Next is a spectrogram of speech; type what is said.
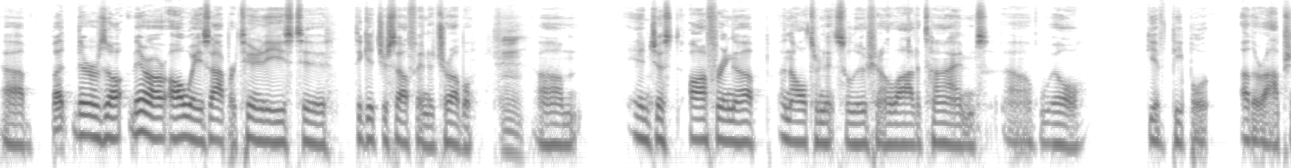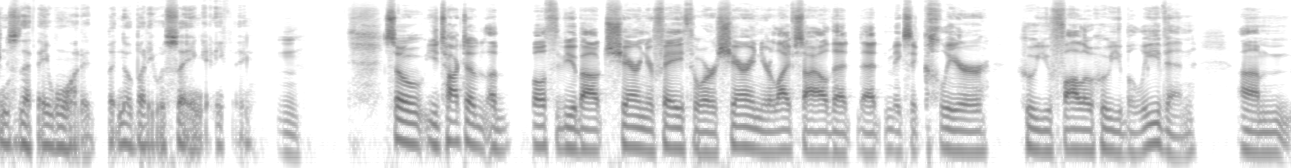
Uh, but there's al- there are always opportunities to to get yourself into trouble. Um, and just offering up an alternate solution a lot of times uh, will give people other options that they wanted, but nobody was saying anything. So you talked to uh, both of you about sharing your faith or sharing your lifestyle that that makes it clear who you follow, who you believe in. Um,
